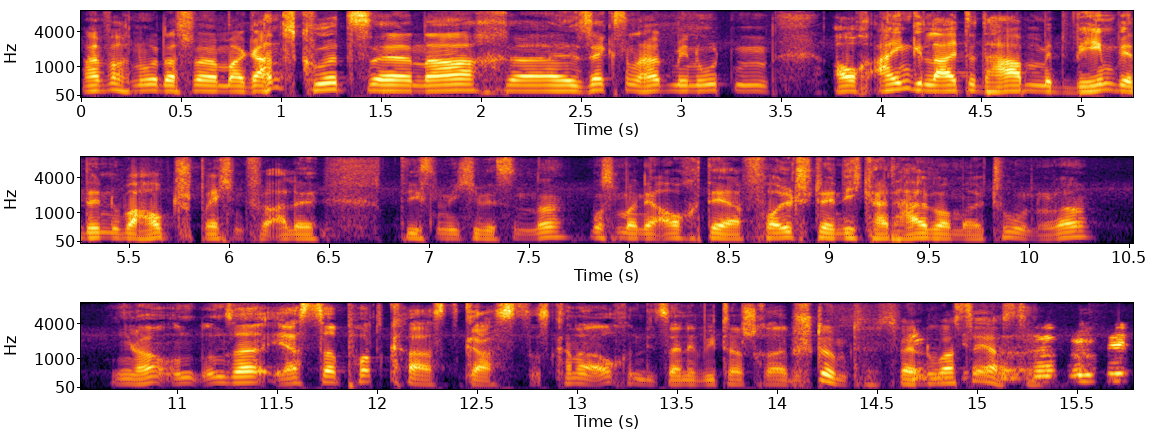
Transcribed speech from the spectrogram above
einfach nur, dass wir mal ganz kurz äh, nach äh, sechseinhalb Minuten auch eingeleitet haben, mit wem wir denn überhaupt sprechen, für alle, die es nicht wissen. Ne? Muss man ja auch der Vollständigkeit halber mal tun, oder? Ja, und unser erster Podcast-Gast, das kann er auch in seine Vita schreiben. Stimmt, Sven, du warst der Erste. Das wirklich,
